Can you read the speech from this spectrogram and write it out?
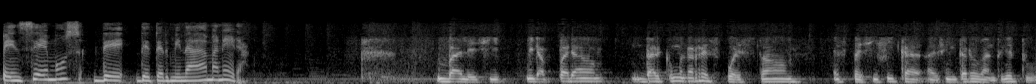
pensemos de determinada manera? Vale, sí. Mira, para dar como una respuesta específica a ese interrogante que tú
